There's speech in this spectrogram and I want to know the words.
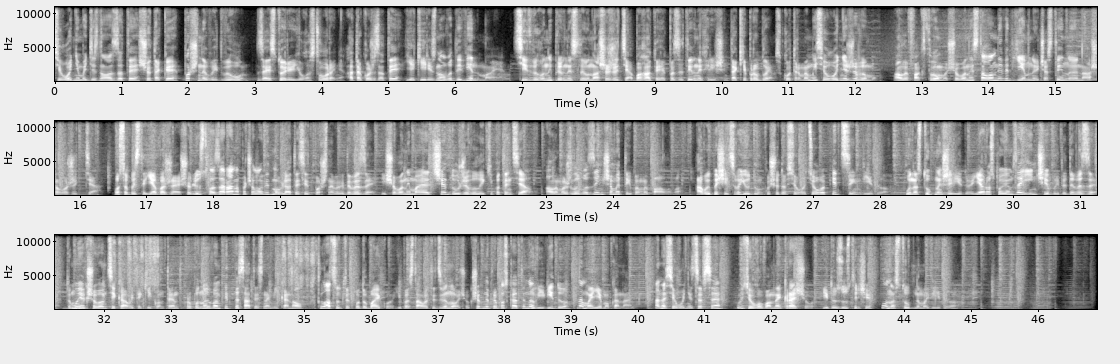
Сьогодні ми дізналися за те, що таке поршневий двигун, за історію його створення, а також за те, які різновиди він має. Ці двигуни привнесли у наше життя багато як позитивних рішень, так і проблем, з котрими ми сьогодні живемо. Але факт в тому, що вони стали невід'ємною частиною нашого життя. Особисто я вважаю, що людство зарано почало відмовлятися від поршневих ДВЗ, і що вони мають ще дуже великий потенціал, але можливо з іншими типами палива. А ви пишіть свою думку щодо всього цього під цим відео. У наступних же відео я розповім за інші види ДВЗ. Тому, якщо вам цікавий такий контент, пропоную вам підписатись на мій канал, клацнути вподобайку і поставити дзвіночок, щоб не пропускати нові відео на моєму каналі. А на сьогодні це все. Усього вам найкращого і до зустрічі у наступному відео.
